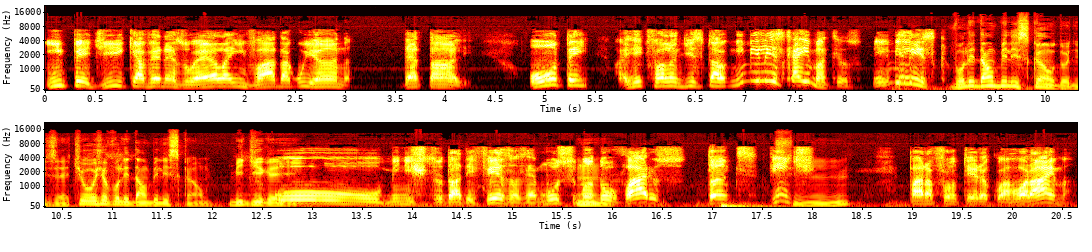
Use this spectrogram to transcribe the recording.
impedir que a Venezuela invada a Guiana. Detalhe: ontem, a gente falando disso, tava... me belisca aí, Matheus, me belisca. Vou lhe dar um beliscão, Donizete. Hoje eu vou lhe dar um beliscão. Me diga aí. O ministro da Defesa, Zé Múcio, hum. mandou vários tanques, 20, Sim. para a fronteira com a Roraima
